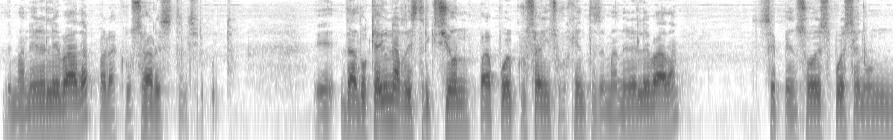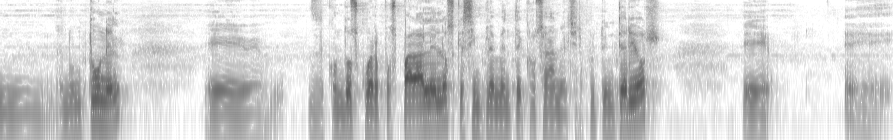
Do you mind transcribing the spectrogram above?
de manera elevada, para cruzar este, el circuito. dado que hay una restricción para poder cruzar insurgentes de manera elevada, se pensó después en un, en un túnel con dos cuerpos paralelos que simplemente cruzaban el circuito interior eh, eh,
